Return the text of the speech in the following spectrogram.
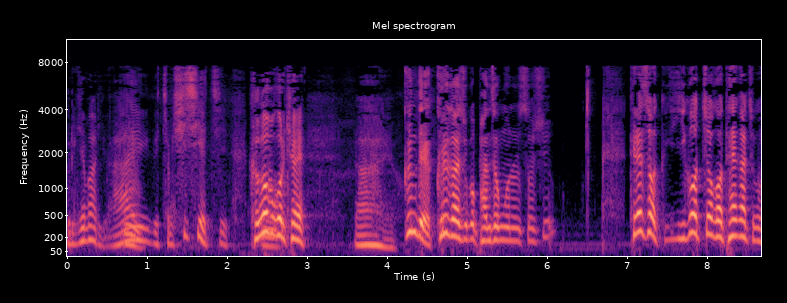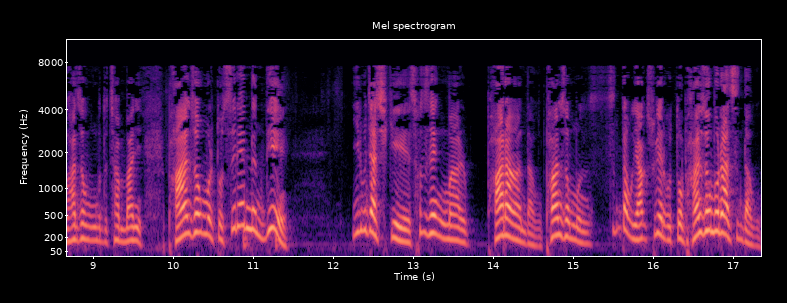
그러게 말이야. 아이고 참 시시했지. 그거 보고 이렇게 아유. 근데 그래가지고 반성문을 써시오 그래서 그 이것저것 해가지고 반성문도 참 많이 반성문을 또 쓰랬는데 이놈 자식이 선생 말 반항한다고 반성문 쓴다고 약속해놓고 또 반성문 안 쓴다고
